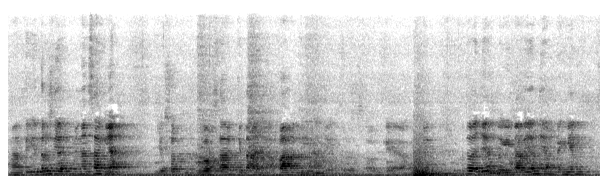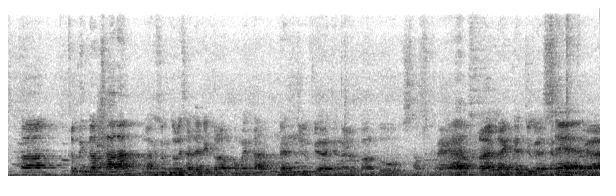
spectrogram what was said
nantiin terus ya minasang ya. Besok puasa kita ada apa di nanti terus. Oke mungkin itu aja bagi kalian yang pengen uh, ketik dan saran Langsung tulis aja di kolom komentar dan juga jangan lupa untuk subscribe, Subscribe. like dan juga share juga.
